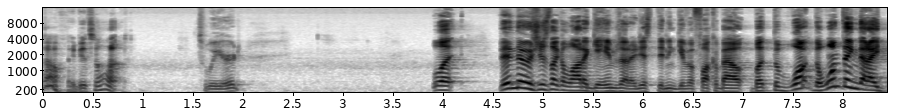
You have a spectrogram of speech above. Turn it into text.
Oh, maybe it's not. It's weird. Well, then there was just like a lot of games that I just didn't give a fuck about. But the one, the one thing that I,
